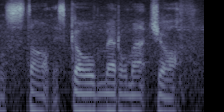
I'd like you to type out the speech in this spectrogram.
We'll start this gold medal match off.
